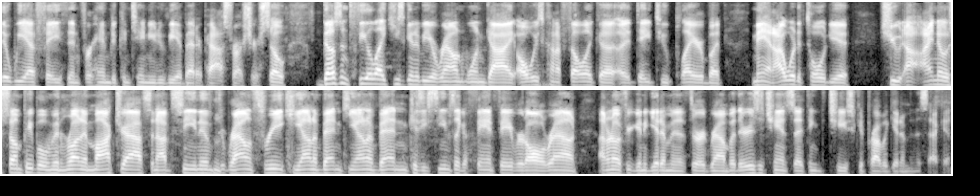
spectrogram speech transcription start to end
that we have faith in for him to continue to be a better pass rusher. So doesn't feel like he's going to be a round one guy. Always kind of felt like a, a day two player, but man, I would have told you. Shoot, I, I know some people have been running mock drafts, and I've seen him round three, Keanu Benton, Keanu Benton, because he seems like a fan favorite all around. I don't know if you're going to get him in the third round, but there is a chance that I think the Chiefs could probably get him in the second.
